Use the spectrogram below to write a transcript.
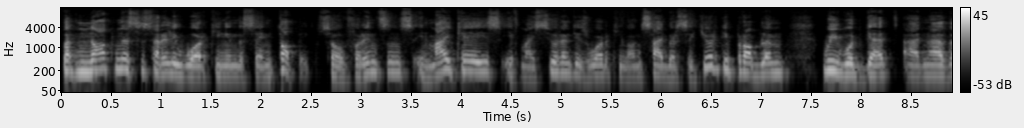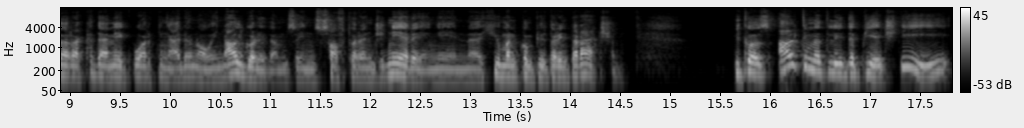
but not necessarily working in the same topic. So, for instance, in my case, if my student is working on cybersecurity problem, we would get another academic working, I don't know, in algorithms, in software engineering, in uh, human computer interaction. Because ultimately, the PhD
